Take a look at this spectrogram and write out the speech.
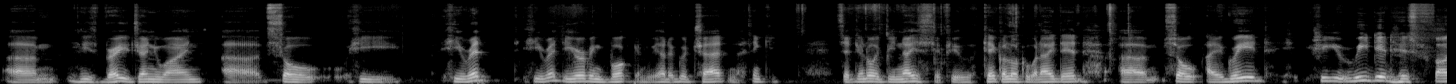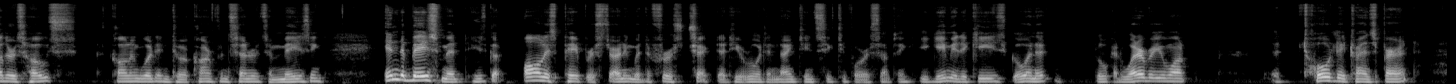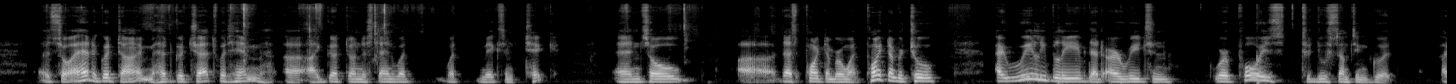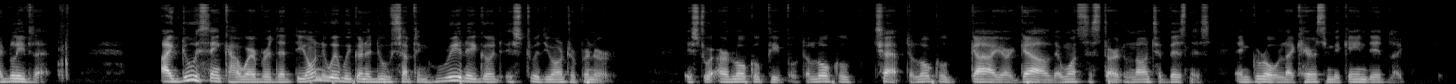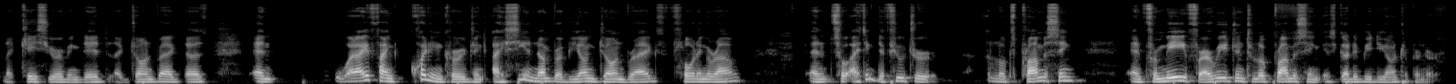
Um, he's very genuine. Uh, so he he read he read the Irving book, and we had a good chat. And I think he said, you know, it'd be nice if you take a look at what I did. Um, so I agreed. He redid his father's house, Collingwood, into a conference center. It's amazing. In the basement, he's got all his papers, starting with the first check that he wrote in 1964 or something. He gave me the keys, go in it, look at whatever you want. Uh, totally transparent. Uh, so I had a good time, I had good chats with him. Uh, I got to understand what, what makes him tick. And so uh, that's point number one. Point number two, I really believe that our region, we're poised to do something good. I believe that. I do think, however, that the only way we're going to do something really good is through the entrepreneur, is through our local people, the local chap, the local guy or gal that wants to start and launch a business and grow, like Harrison McCain did, like like K.C. Irving did, like John Bragg does. And what I find quite encouraging, I see a number of young John Braggs floating around and so I think the future looks promising. And for me, for our region to look promising, it's got to be the entrepreneur.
